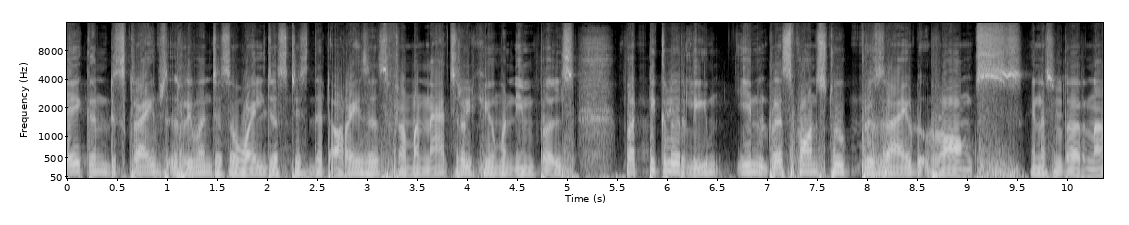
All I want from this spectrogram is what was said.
Bacon describes revenge as a wild justice that arises from a natural human impulse particularly in response to perceived wrongs என்ன சொல்கிறாருன்னா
